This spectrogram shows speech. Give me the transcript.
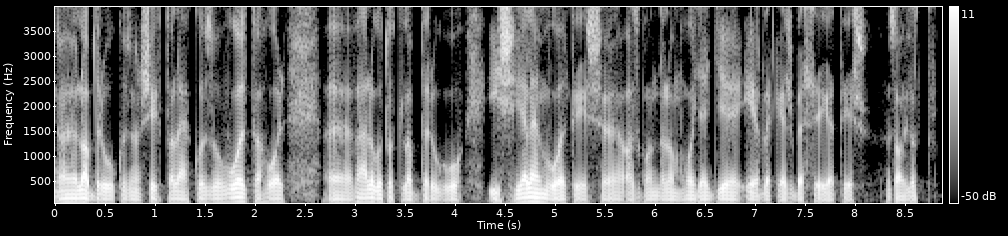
labdarúgó közönség találkozó volt, ahol válogatott labdarúgó is jelen volt, és azt gondolom, hogy egy érdekes beszélgetés zajlott.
